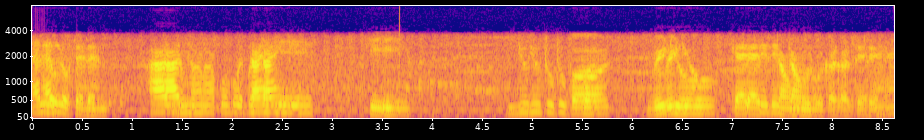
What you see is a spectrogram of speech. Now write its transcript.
हेलो फ्रेंड्स आज हम आपको बताएँगे कि YouTube पर वीडियो कैसे डाउनलोड करते हैं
